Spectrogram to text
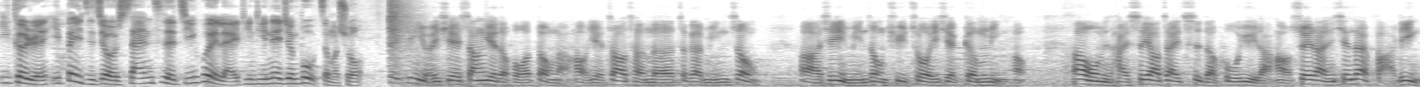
一个人一辈子只有三次的机会。来听听内政部怎么说。最近有一些商业的活动了哈，也造成了这个民众啊，吸引民众去做一些更名哈。那我们还是要再次的呼吁了哈，虽然现在法令。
